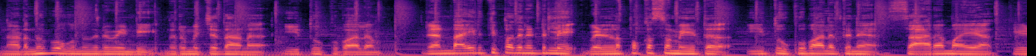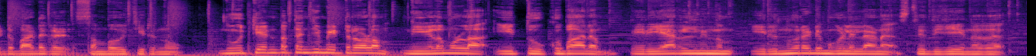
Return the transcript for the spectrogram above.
നടന്നു പോകുന്നതിനു വേണ്ടി നിർമ്മിച്ചതാണ് ഈ തൂക്കുപാലം. രണ്ടായിരത്തി പതിനെട്ടിലെ വെള്ളപ്പൊക്ക സമയത്ത് ഈ തൂക്കുപാലത്തിന് സാരമായ കേടുപാടുകൾ സംഭവിച്ചിരുന്നു. നൂറ്റി എൺപത്തഞ്ച് മീറ്ററോളം നീളമുള്ള ഈ തൂക്കുപാലം പെരിയാറിൽ നിന്നും ഇരുന്നൂറടി മുകളിലാണ് സ്ഥിതി ചെയ്യുന്നത്.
